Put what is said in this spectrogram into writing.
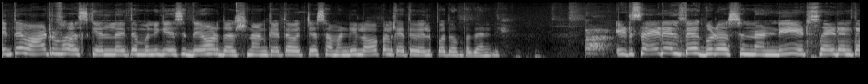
అరిస్తావు మేమైతే వాటర్ ఫాల్స్కి వెళ్ళి అయితే మునిగేసి దేవుడి దర్శనానికి అయితే వచ్చేసామండి. లోపలికి అయితే వెళ్ళిపోదాం పదండి. ఇటు సైడ్ వెళ్తే గుడి వస్తుందండి. ఇటు సైడ్ వెళ్తే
